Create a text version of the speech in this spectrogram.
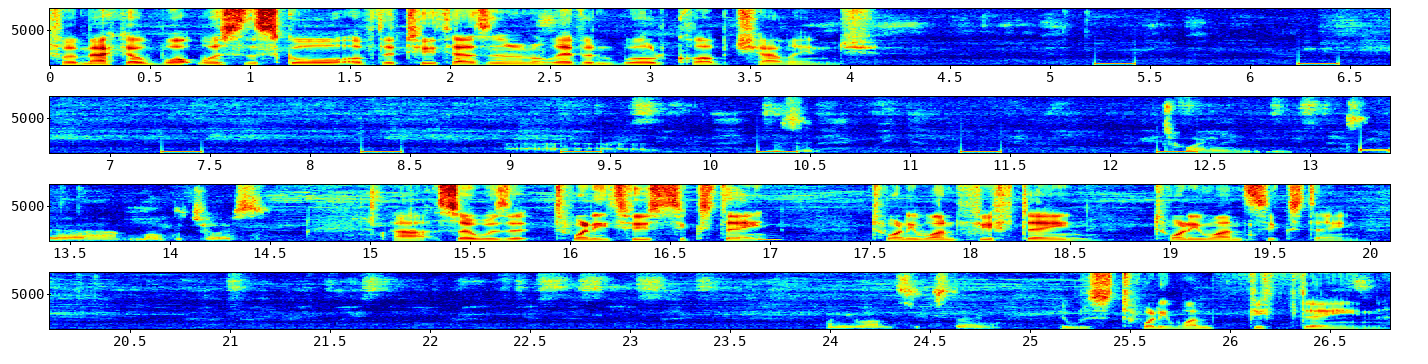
for Macca, what was the score of the 2011 World Club Challenge? 20? Uh, multi choice. Uh, so was it 22 16, 21 15, 21 16? 21 16. It was 21 15.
